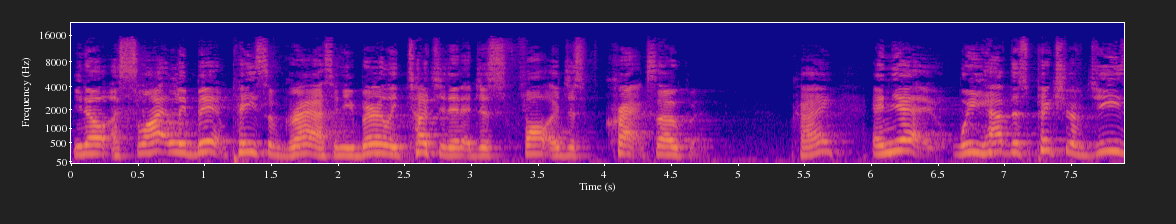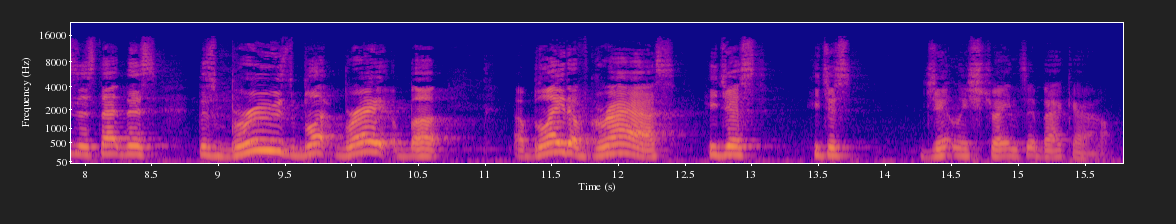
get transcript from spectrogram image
you know, a slightly bent piece of grass, and you barely touch it, and it just fall, it just cracks open. Okay, and yet we have this picture of Jesus that this this bruised bla- uh, a blade of grass, he just he just gently straightens it back out.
